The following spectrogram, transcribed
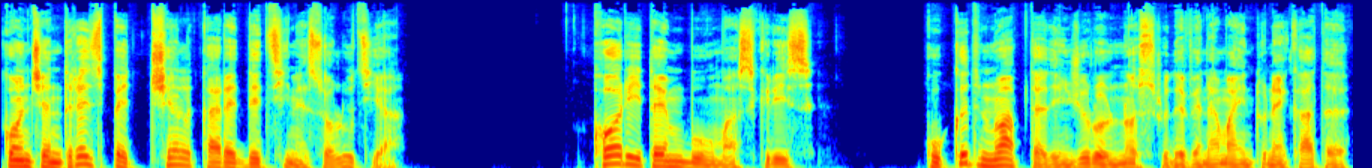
concentrezi pe cel care deține soluția. Cori Tembum a scris, cu cât noaptea din jurul nostru devenea mai întunecată,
